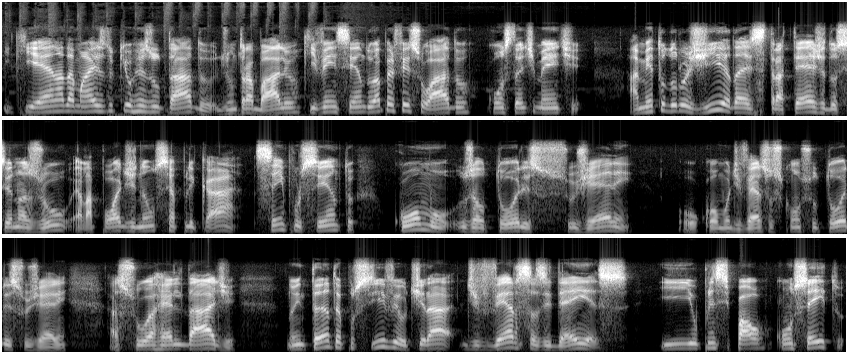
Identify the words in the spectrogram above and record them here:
e que é nada mais do que o resultado de um trabalho que vem sendo aperfeiçoado constantemente. A metodologia da estratégia do Oceano Azul, ela pode não se aplicar 100% como os autores sugerem ou como diversos consultores sugerem a sua realidade. No entanto, é possível tirar diversas ideias e o principal conceito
